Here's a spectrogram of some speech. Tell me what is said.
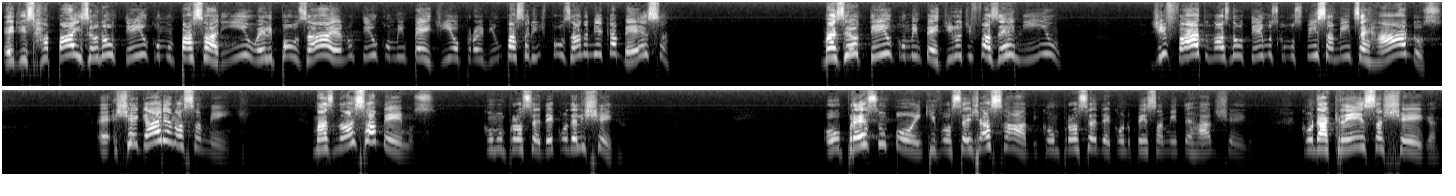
Ele diz: Rapaz, eu não tenho como um passarinho ele pousar, eu não tenho como impedir ou proibir um passarinho de pousar na minha cabeça. Mas eu tenho como impedi-lo de fazer ninho. De fato, nós não temos como os pensamentos errados é, chegarem à nossa mente. Mas nós sabemos como proceder quando ele chega. Ou pressupõe que você já sabe como proceder quando o pensamento errado chega. Quando a crença chega,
